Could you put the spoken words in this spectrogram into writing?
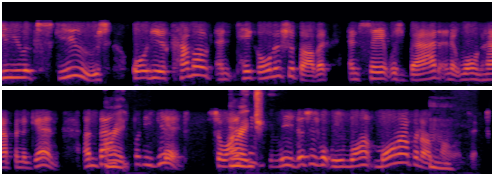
Do you excuse or do you come out and take ownership of it and say it was bad and it won't happen again? And that's right. what he did. So I right. think to me, this is what we want more of in our mm. politics.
